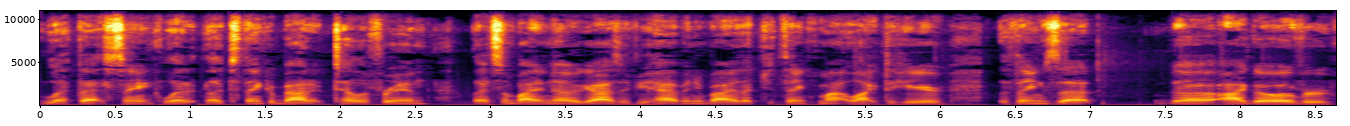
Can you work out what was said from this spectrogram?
Let that sink. Let it, let's think about it. Tell a friend. Let somebody know, guys. If you have anybody that you think might like to hear the things that uh, I go over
